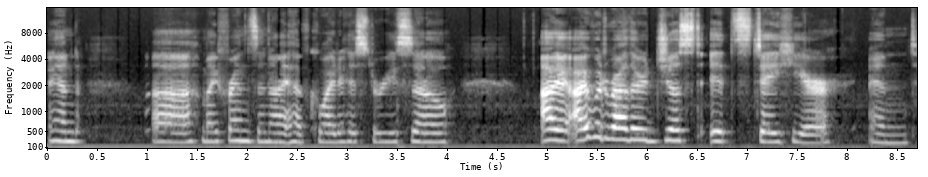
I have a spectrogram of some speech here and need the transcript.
And uh, my friends and I have quite a history, so I, I would rather just it stay here and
